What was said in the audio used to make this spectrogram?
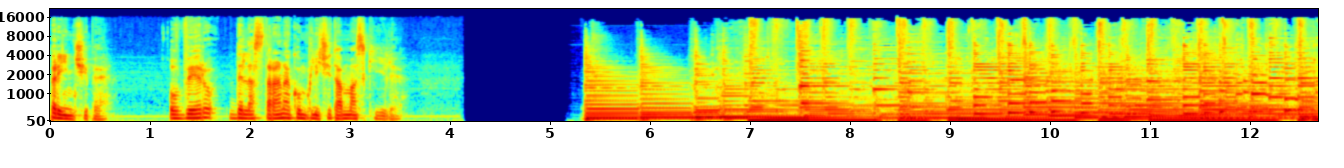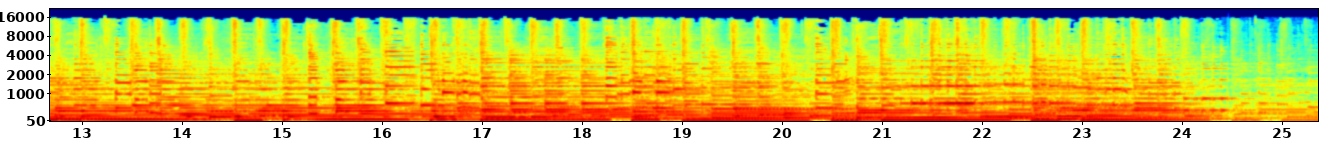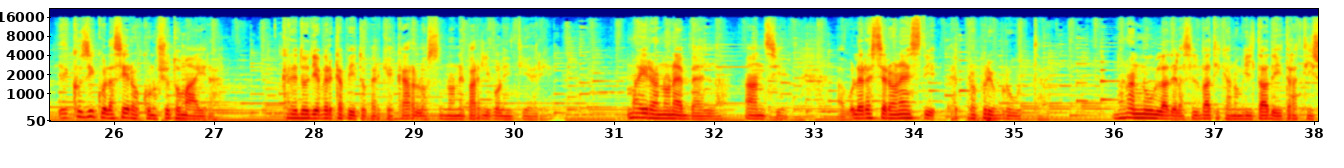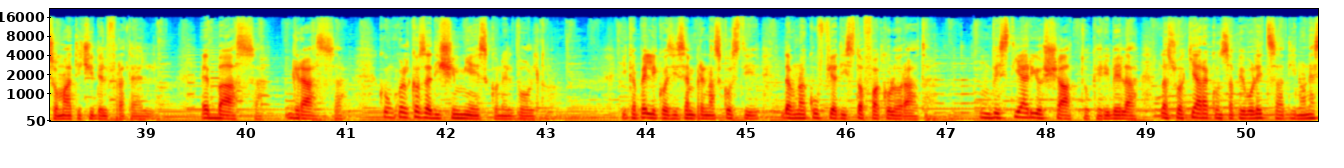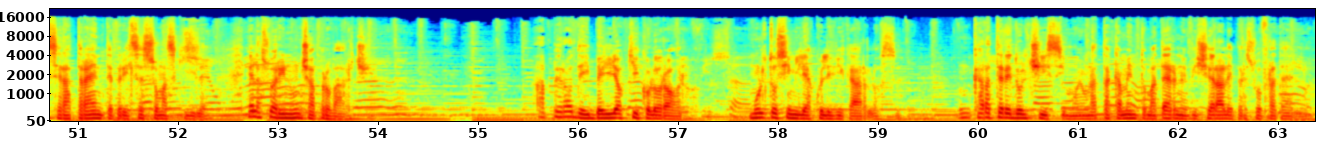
Principe, ovvero della strana complicità maschile. E così quella sera ho conosciuto Mayra. Credo di aver capito perché Carlos non ne parli volentieri. Mayra non è bella, anzi, a voler essere onesti, è proprio brutta. Non ha nulla della selvatica nobiltà dei tratti somatici del fratello. È bassa, grassa, con qualcosa di scimmiesco nel volto. I capelli quasi sempre nascosti da una cuffia di stoffa colorata. Un vestiario sciatto che rivela la sua chiara consapevolezza di non essere attraente per il sesso maschile e la sua rinuncia a provarci. Ha però dei begli occhi color oro, molto simili a quelli di Carlos. Un carattere dolcissimo e un attaccamento materno e viscerale per suo fratello.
